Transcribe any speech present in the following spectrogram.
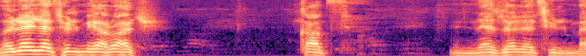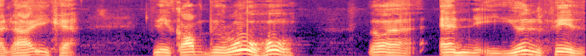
وليلة المعراج قد نزلت الملائكة لقبض روحه وأن ينفذ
